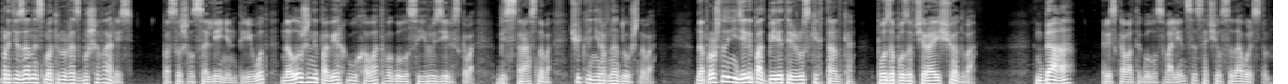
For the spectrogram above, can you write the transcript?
партизаны, смотрю, разбушевались», — послышался Ленин перевод, наложенный поверх глуховатого голоса Ярузельского, бесстрастного, чуть ли не равнодушного. «На прошлой неделе подбили три русских танка, позапозавчера еще два». «Да», — рисковатый голос Валенции сочился довольством.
